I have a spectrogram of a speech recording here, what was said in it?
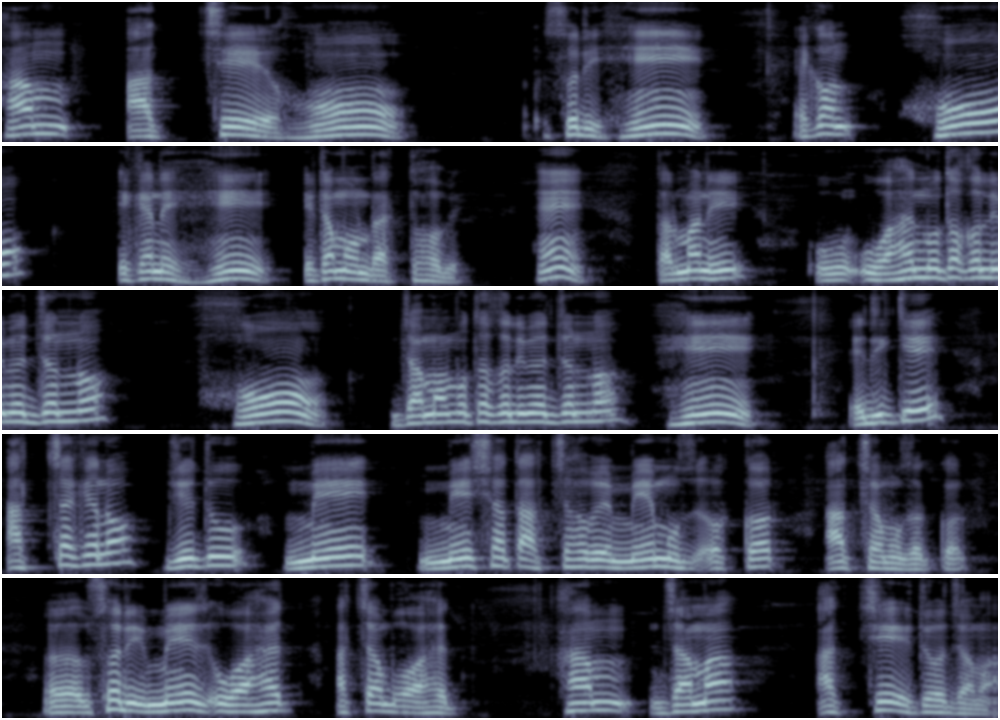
হাম আচ্ছে হো, সরি হ্যাঁ এখন হো, এখানে হ্যাঁ এটা মনে রাখতে হবে। হ্যাঁ তার মানে ওয়াহেদ মোতাকলিমের জন্য হো জামা মোতাকলিমের জন্য হ্যাঁ এদিকে আচ্ছা কেন? যেহেতু মে মেয়ের সাথে আচ্ছা হবে, মে মুজাক্কর। আচ্ছা মুজাক্কর। সরি মে ওয়াহেদ আচ্ছা ওয়াহেদ। হাম জামা, আচ্ছে এটাও জামা।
